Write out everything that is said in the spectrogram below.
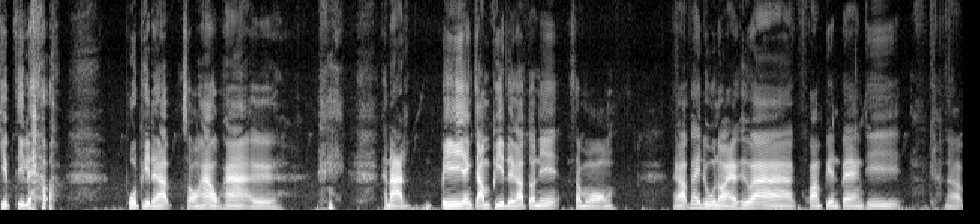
คลิปที่แล้ว พูดผิดนะครับ 2565 เออ ขนาดปียังจำผิดเลยครับ ตอนนี้สมองนะครับ ให้ดูหน่อยก็คือว่าความเปลี่ยนแปลงที่นะครับ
